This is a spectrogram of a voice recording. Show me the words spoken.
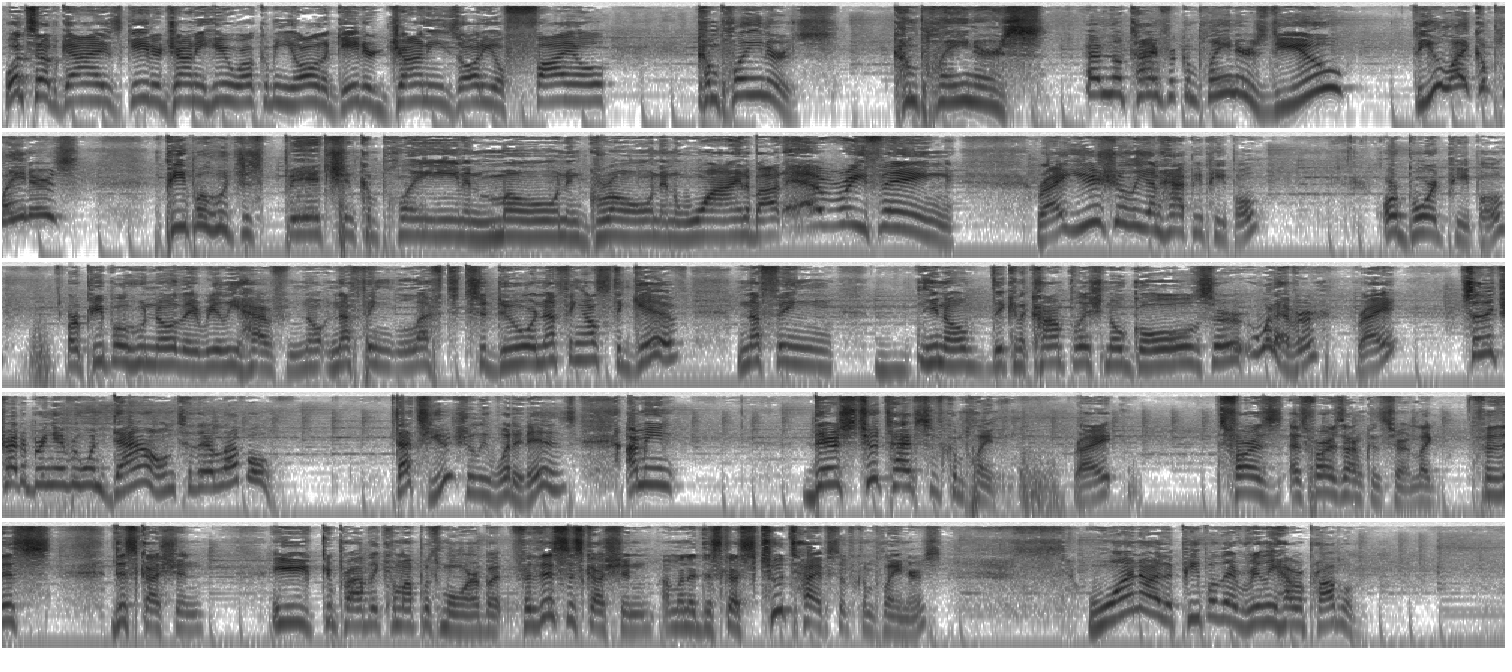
What's up, guys? Gator Johnny here, welcoming you all to Gator Johnny's audio file. Complainers. Complainers. I have no time for complainers. Do you? Do you like complainers? People who just bitch and complain and moan and groan and whine about everything, right? Usually unhappy people or bored people or people who know they really have no nothing left to do or nothing else to give, nothing, you know, they can accomplish, no goals or whatever, right? So they try to bring everyone down to their level. That's usually what it is. I mean, there's two types of complaining, right? As far as as far as I'm concerned, like for this discussion, you could probably come up with more, but for this discussion, I'm going to discuss two types of complainers. One are the people that really have a problem.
